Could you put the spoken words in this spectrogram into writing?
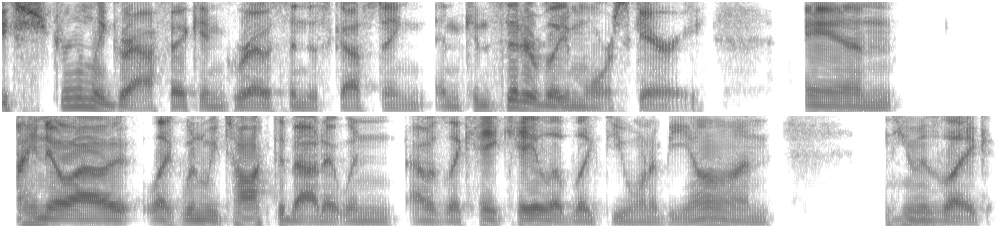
extremely graphic and gross and disgusting and considerably more scary. And I know I like when we talked about it when I was like, "Hey Caleb, like do you want to be on?" And he was like,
